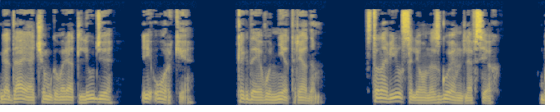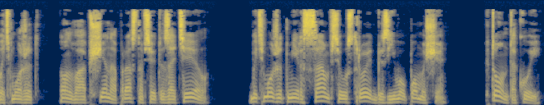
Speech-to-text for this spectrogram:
гадая, о чем говорят люди и орки, когда его нет рядом. Становился ли он изгоем для всех? Быть может, он вообще напрасно все это затеял? Быть может, мир сам все устроит без его помощи? Кто он такой,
